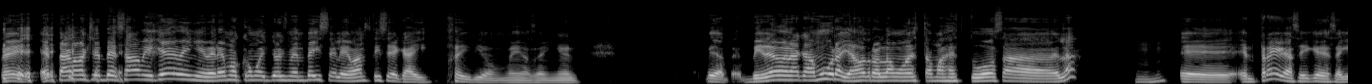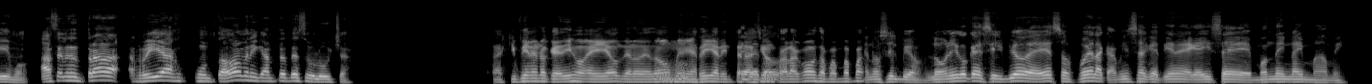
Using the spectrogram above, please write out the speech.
Hey, esta noche es de Sammy Kevin y veremos cómo el George Mendez se levanta y se cae. Ay, Dios mío, señor. Fíjate, video de Nakamura, ya nosotros hablamos de esta majestuosa, ¿verdad? Eh, entrega, así que seguimos. Hace la entrada Ria junto a Dominic antes de su lucha. Aquí viene lo que dijo ellos de lo de Domen, Ujú. Riga, la interacción, to- toda la cosa, pa, pa, pa. que no sirvió. Lo único que sirvió de eso fue la camisa que tiene que dice Monday Night Mami.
